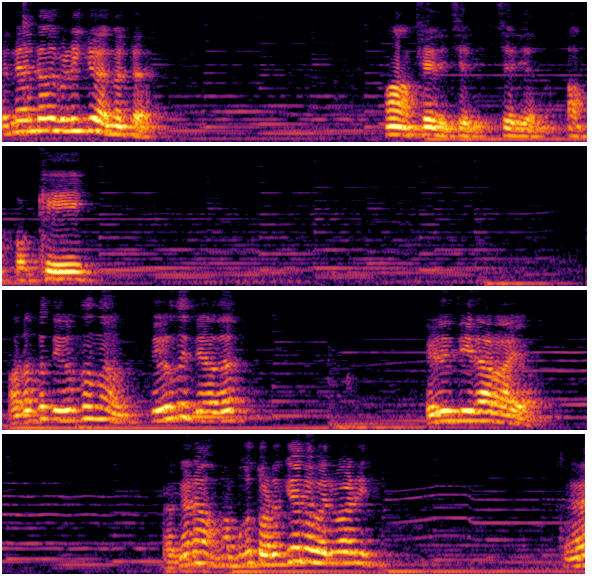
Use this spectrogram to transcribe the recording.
എന്നെ എന്നെ ഒന്ന് വിളിക്കുമോ എന്നിട്ട്. ആ ശരി ശരി ശരി എന്നാ. ആ ഓക്കേ. അതൊക്കെ തീർന്നെന്ന് തീർന്നില്ലേ അത്? എഴുതി തീരാറായോ? എങ്ങനാ നമുക്ക് തുടങ്ങിയല്ലോ പരിപാടി. ഏ?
